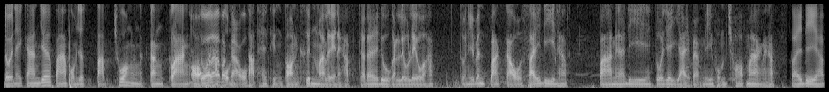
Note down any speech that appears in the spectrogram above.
โดยในการเย่อปลาผมจะตัดช่วงกลางๆออกตัวนะละครับปลาผมเก๋าตัดให้ถึงตอนขึ้นมาเลยนะครับ จะได้ดูกันเร็วๆครับ ตัวนี้เป็นปลาเก๋าไซส์ดีนะครับ ปลาเนื้อดีตัวใหญ่ ๆ แบบนี้ผมชอบมากนะครับไซส์ดีครับ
